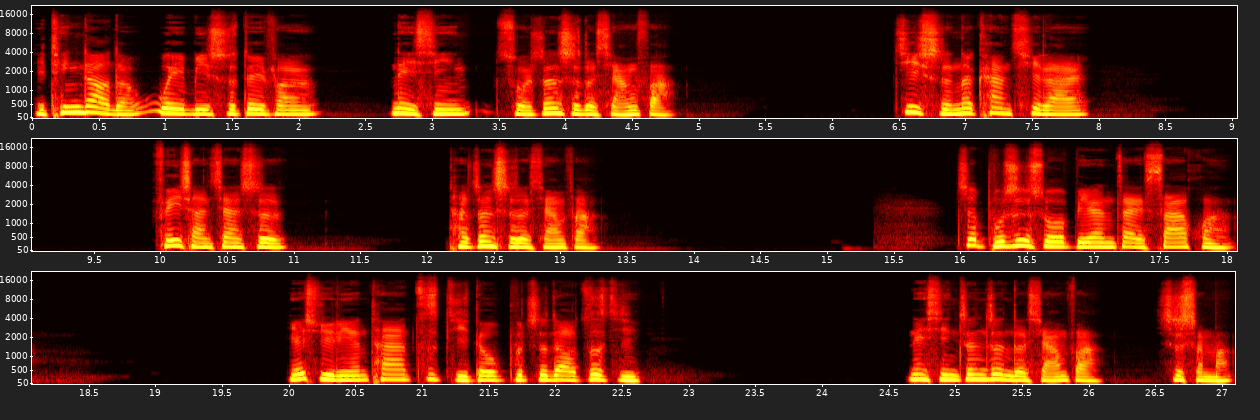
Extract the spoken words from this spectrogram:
你听到的未必是对方。内心所真实的想法，即使那看起来非常像是他真实的想法，这不是说别人在撒谎，也许连他自己都不知道自己内心真正的想法是什么，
